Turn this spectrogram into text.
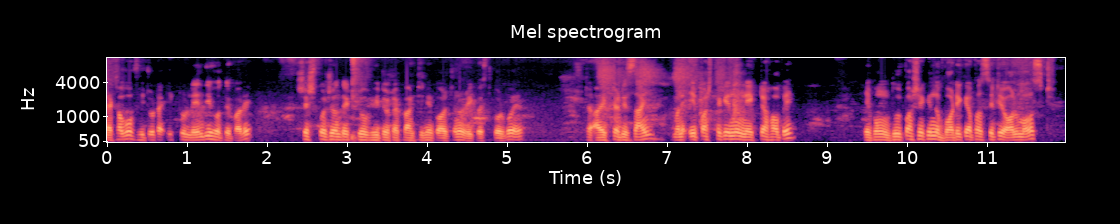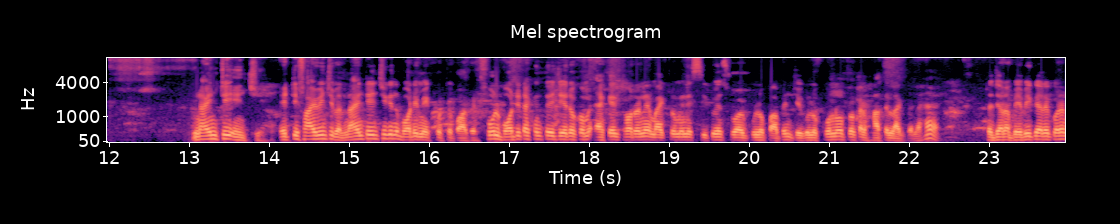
দেখাবো, ভিডিওটা একটু লেন্দি হতে পারে। শেষ পর্যন্ত একটু ভিডিওটা কন্টিনিউ করার জন্য রিকোয়েস্ট করব। আরেকটা ডিজাইন মানে এই পাশ থেকে কিন্তু নেকটা হবে। এবং দুই পাশে কিন্তু body capacity almost ninety inch eighty five inch বা নাইনটি ইঞ্চি কিন্তু বডি মেক করতে পারবে। ফুল বডিটা কিন্তু এই যে এরকম এক এক ধরনের মাইক্রোমিনি সিকোয়েন্স ওয়ার্কগুলো পাবেন, যেগুলো কোনো প্রকার হাতে লাগবে না হ্যাঁ? তো যারা বেবি কেয়ারে করেন,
